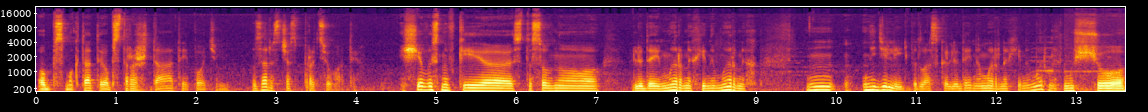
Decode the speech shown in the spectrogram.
обсмоктати, обстраждати потім. Зараз час працювати. І ще висновки е, стосовно людей мирних і немирних. Не діліть, будь ласка, людей на мирних і немирних, тому що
